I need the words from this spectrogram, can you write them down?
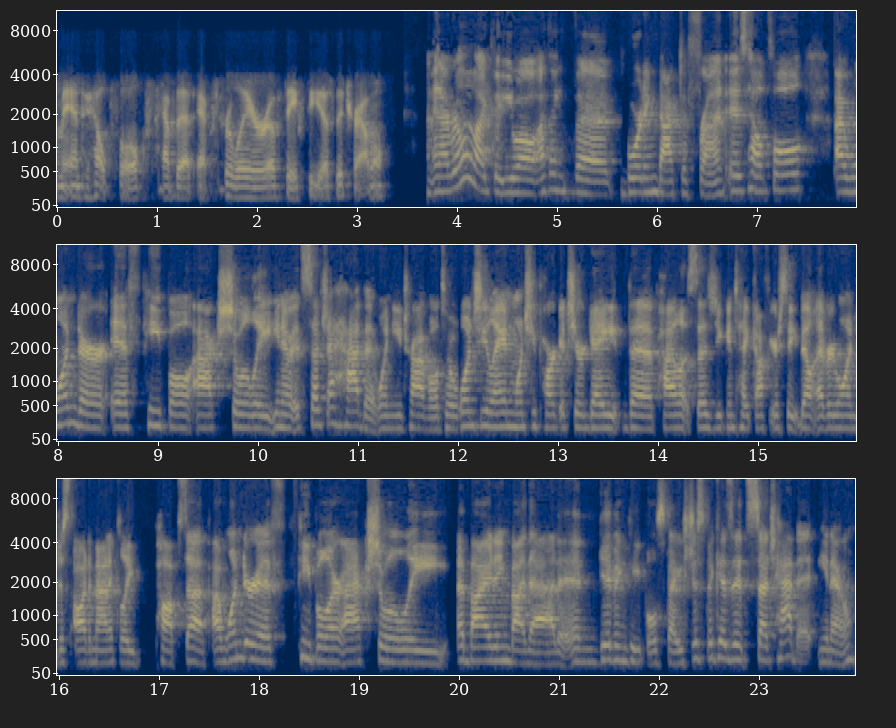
um, and to help folks have that extra layer of safety as they travel. And I really like that you all, I think the boarding back to front is helpful. I wonder if people actually, you know, it's such a habit when you travel to once you land, once you park at your gate, the pilot says you can take off your seatbelt, everyone just automatically pops up. I wonder if people are actually abiding by that and giving people space just because it's such habit, you know?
